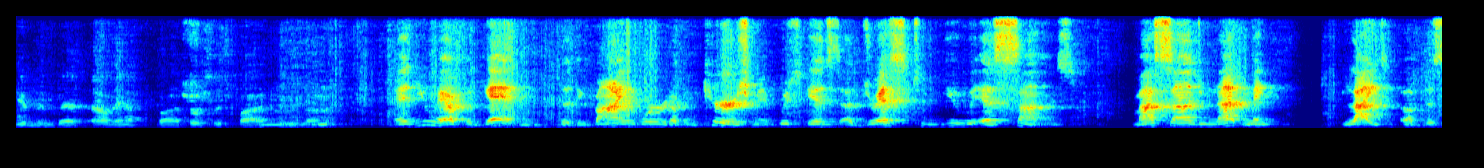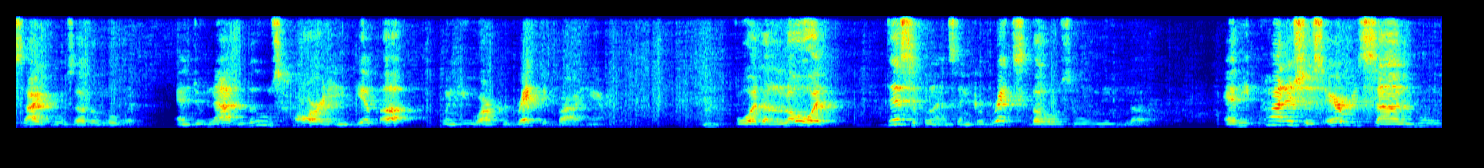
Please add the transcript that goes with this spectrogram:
giving me that out of Amplified, verses 5 through 11. And you have forgotten the divine word of encouragement, which is addressed to you as sons. My son, do not make light of disciples of the Lord, and do not lose heart and give up when you are corrected by him. For the Lord disciplines and corrects those whom he loves, and he punishes every son whom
